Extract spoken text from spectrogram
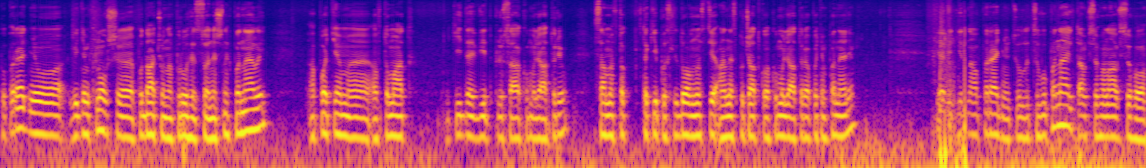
Попередньо відімкнувши подачу напруги з сонячних панелей, а потім е, автомат, який йде від плюса акумуляторів, саме в такій послідовності, а не спочатку акумулятори, а потім панелі. Я від'єднав передню цю лицеву панель, там всього-навсього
